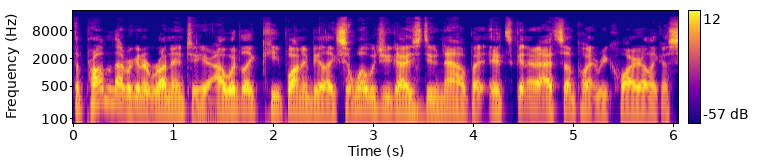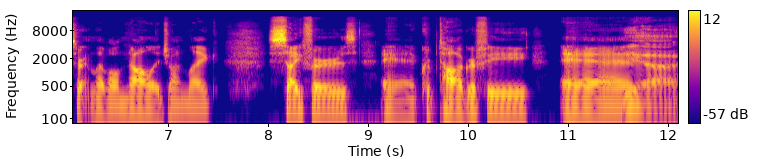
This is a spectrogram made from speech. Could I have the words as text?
the problem that we're gonna run into here. I would like keep wanting to be like, so what would you guys do now? But it's gonna at some point require like a certain level of knowledge on like ciphers and cryptography and Yeah.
